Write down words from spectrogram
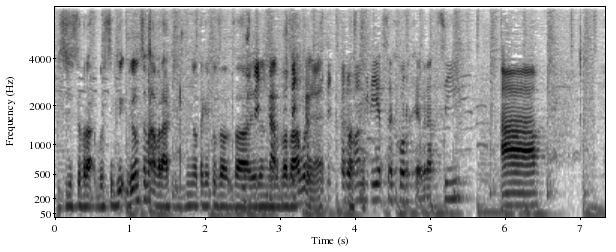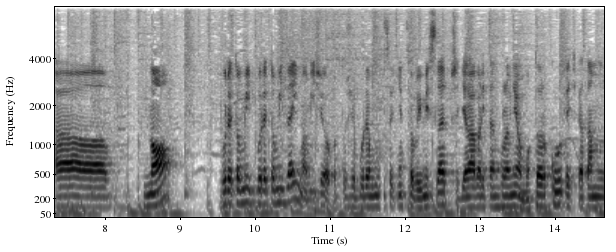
Myslíš, že se vrátí, vlastně, kdy on se má vrátit? Už měl tak jako za, za Už jeden teďka, nebo dva teďka, závody, ne? teďka do Anglie se Jorge vrací a uh, no, bude to, mít, bude to mít zajímavý, že jo? Protože bude muset něco vymyslet, předělávali tam něho motorku, teďka tam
